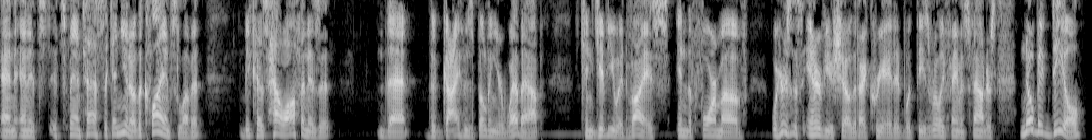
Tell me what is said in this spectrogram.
and, and it's, it's fantastic. And, you know, the clients love it because how often is it that the guy who's building your web app can give you advice in the form of, well, here's this interview show that I created with these really famous founders. No big deal.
